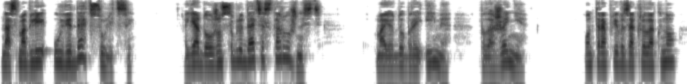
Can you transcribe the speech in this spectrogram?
Нас могли увидать с улицы. Я должен соблюдать осторожность. Мое доброе имя, положение». Он торопливо закрыл окно, —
